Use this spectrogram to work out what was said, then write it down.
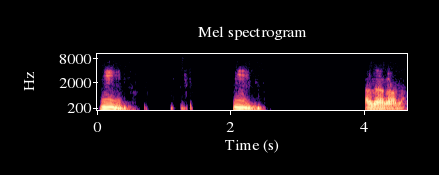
ம். ம். அதான் அதான் அதான்.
